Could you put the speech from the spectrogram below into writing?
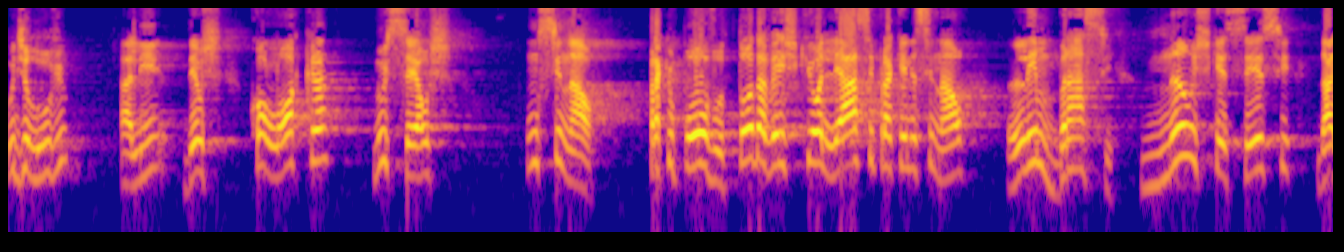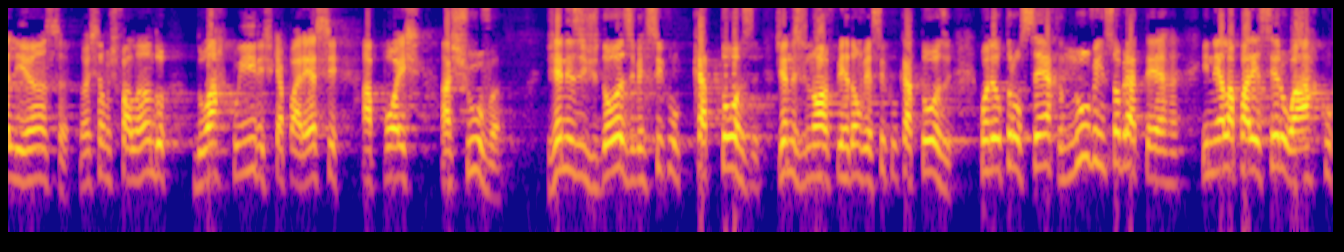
o dilúvio, ali Deus coloca nos céus um sinal, para que o povo, toda vez que olhasse para aquele sinal, lembrasse, não esquecesse da aliança. Nós estamos falando do arco-íris que aparece após a chuva. Gênesis 12, versículo 14, Gênesis 9, perdão, versículo 14. Quando eu trouxer nuvem sobre a terra e nela aparecer o arco,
